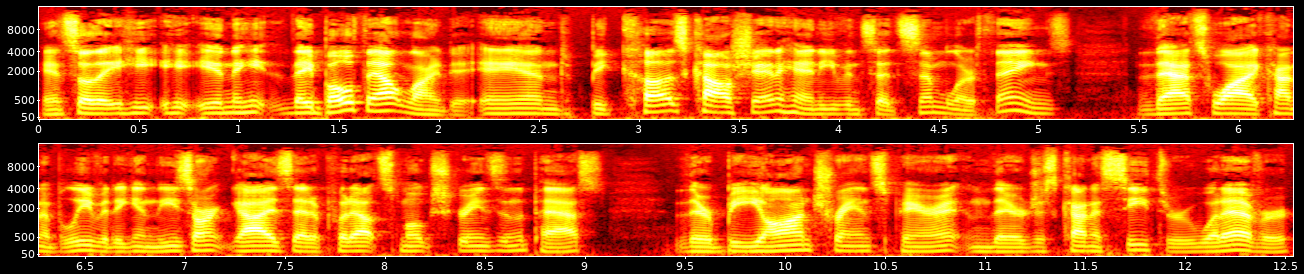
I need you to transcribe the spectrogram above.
And so they, he, he, and he, they both outlined it. And because Kyle Shanahan even said similar things, that's why I kind of believe it. Again, these aren't guys that have put out smoke screens in the past. They're beyond transparent and they're just kind of see through, whatever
